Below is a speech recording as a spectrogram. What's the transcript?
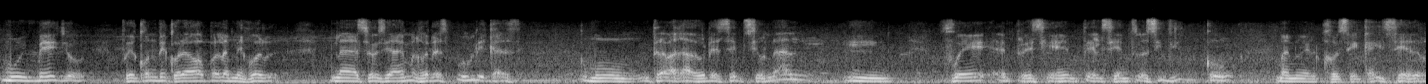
muy bello, fue condecorado por la mejor, la Sociedad de Mejoras Públicas como un trabajador excepcional y fue el presidente del Centro Cívico Manuel José Caicedo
